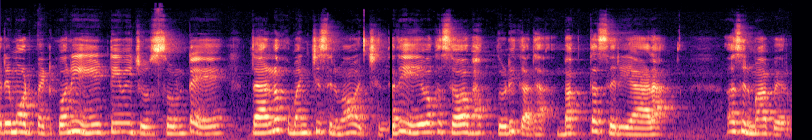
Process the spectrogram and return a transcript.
రిమోట్ పెట్టుకొని టీవీ చూస్తూ ఉంటే దానిలో ఒక మంచి సినిమా వచ్చింది. అది ఒక శివభక్తుడి కథ భక్త సిరియాళ. ఆ సినిమా పేరు.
